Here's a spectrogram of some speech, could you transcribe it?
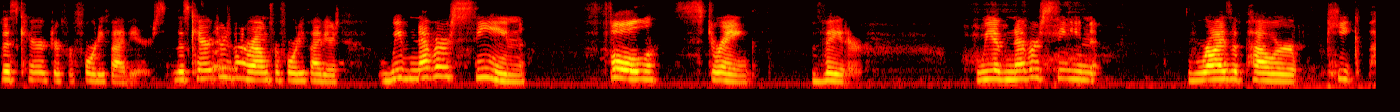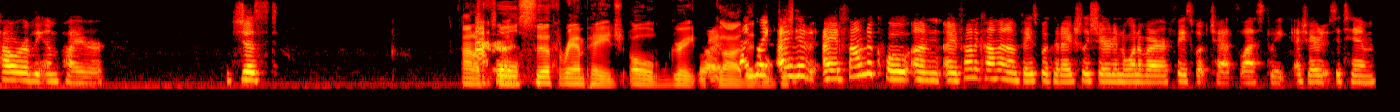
this character for 45 years. This character's been around for 45 years. We've never seen full strength vader. We have never seen rise of power peak power of the empire just On a full Sith rampage. Oh, great Right. God! and that like just- i had i had found a quote on i had found a comment on facebook that i actually shared into one of our facebook chats last week i shared it to tim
